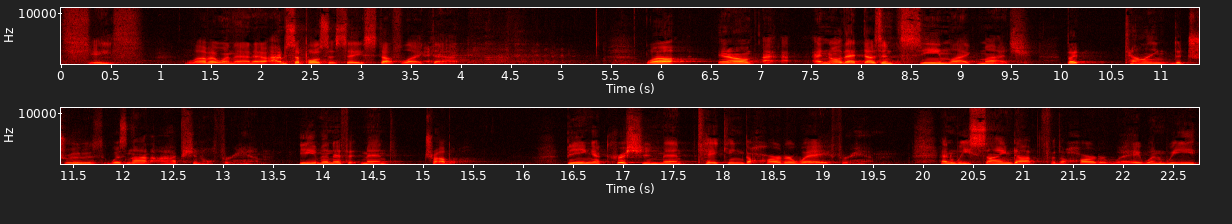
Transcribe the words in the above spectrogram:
Jeez. Love it when that happens. I'm supposed to say stuff like that. well, you know, I, I know that doesn't seem like much, but telling the truth was not optional for him, even if it meant trouble. Being a Christian meant taking the harder way for him. And we signed up for the harder way when we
